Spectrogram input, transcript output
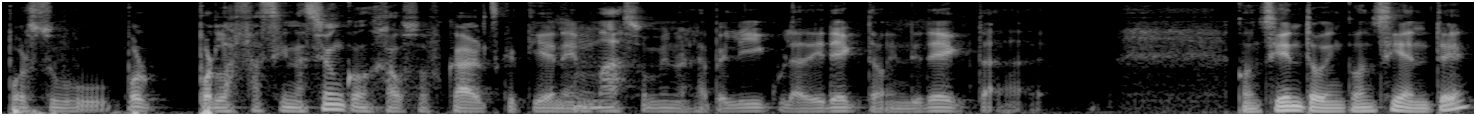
por su, por, la fascinación con House of Cards que tiene mm. más o menos la película, directa o indirecta, consciente o inconsciente,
